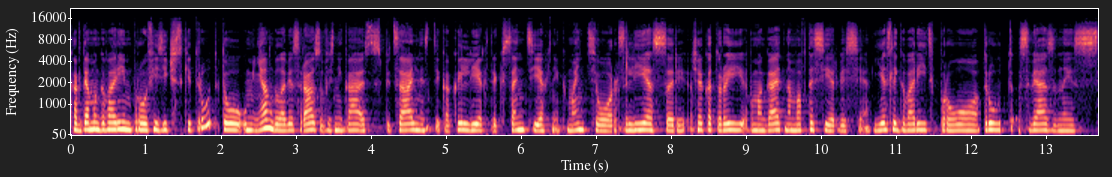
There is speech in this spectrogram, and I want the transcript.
Когда мы говорим про физический труд, то у меня в голове сразу возникают специальности, как электрик, сантехник, монтер, слесарь, человек, который помогает нам в автосервисе. Если говорить про труд, связанный с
